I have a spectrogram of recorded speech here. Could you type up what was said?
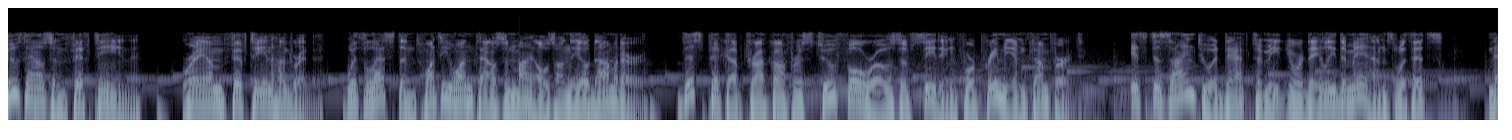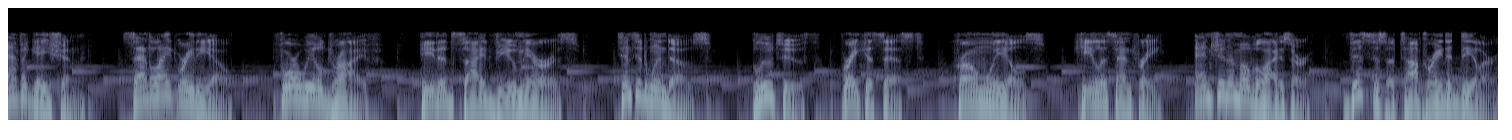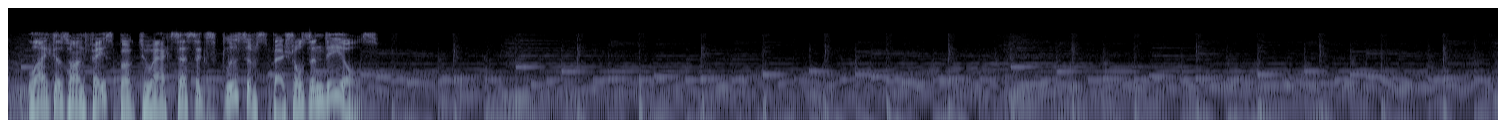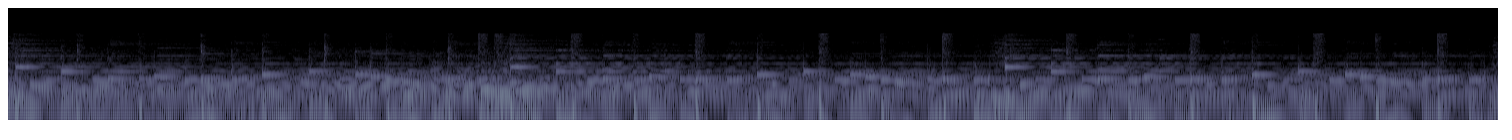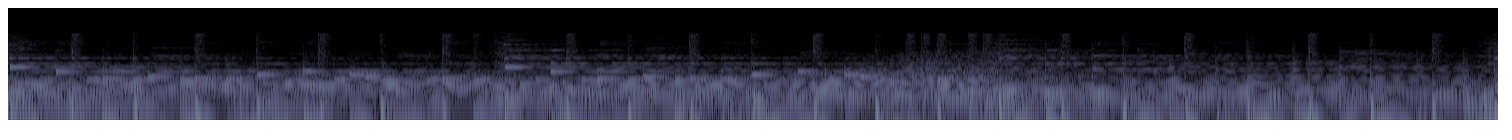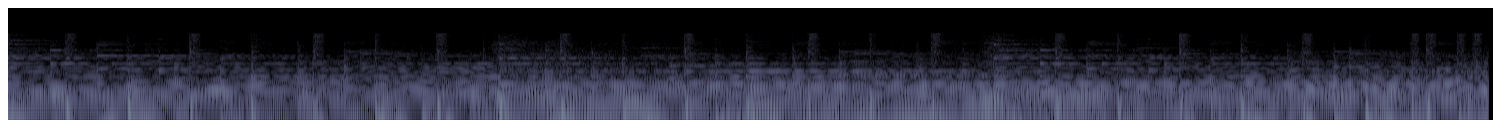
2015 Ram 1500 with less than 21,000 miles on the odometer. This pickup truck offers two full rows of seating for premium comfort. It's designed to adapt to meet your daily demands with its navigation, satellite radio, four-wheel drive, heated side view mirrors, tinted windows, Bluetooth, brake assist, chrome wheels, keyless entry, engine immobilizer. This is a top-rated dealer. Like us on Facebook to access exclusive specials and deals.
